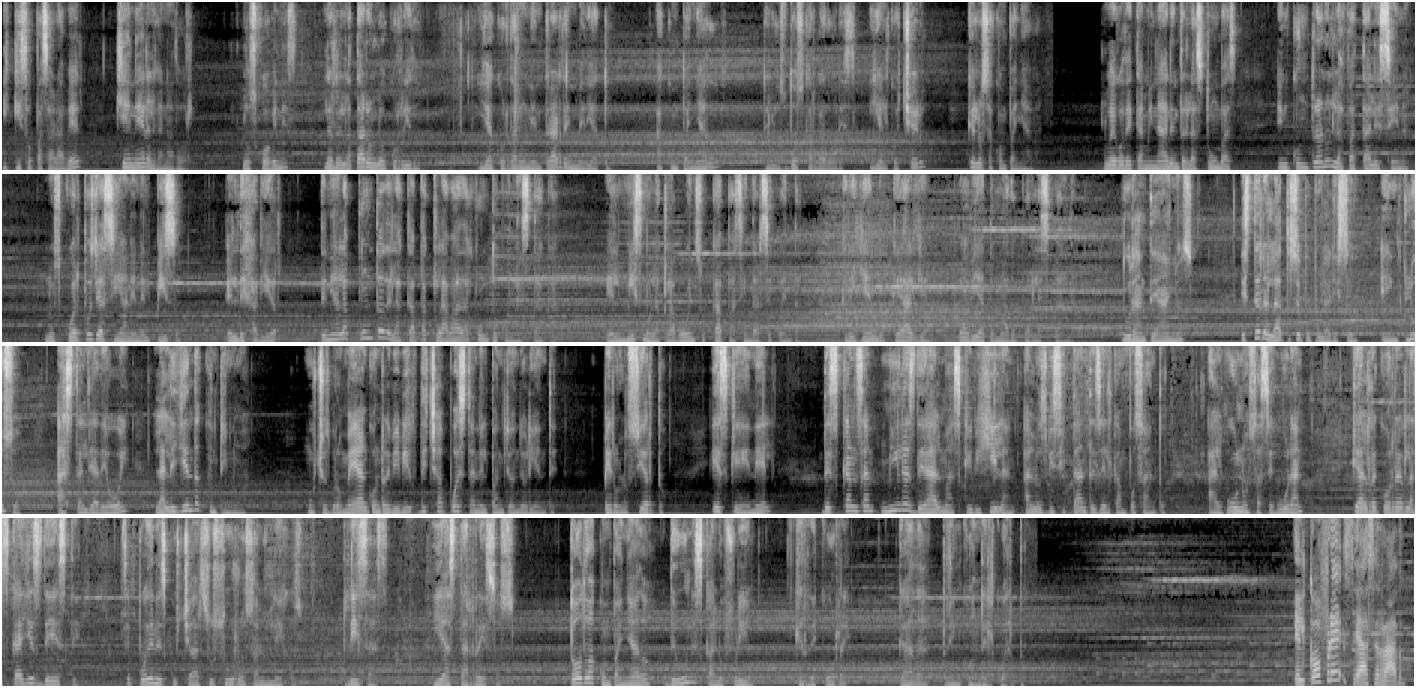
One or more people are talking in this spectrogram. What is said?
y quiso pasar a ver quién era el ganador. Los jóvenes le relataron lo ocurrido y acordaron entrar de inmediato, acompañados de los dos cargadores y el cochero que los acompañaba. Luego de caminar entre las tumbas, encontraron la fatal escena. Los cuerpos yacían en el piso. El de Javier tenía la punta de la capa clavada junto con la estaca. Él mismo la clavó en su capa sin darse cuenta, creyendo que alguien lo había tomado por la espalda. Durante años, este relato se popularizó e incluso hasta el día de hoy la leyenda continúa. Muchos bromean con revivir dicha apuesta en el Panteón de Oriente, pero lo cierto es que en él descansan miles de almas que vigilan a los visitantes del Camposanto. Algunos aseguran que al recorrer las calles de este se pueden escuchar susurros a lo lejos, risas y hasta rezos, todo acompañado de un escalofrío que recorre cada rincón del cuerpo. El cofre se ha cerrado.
